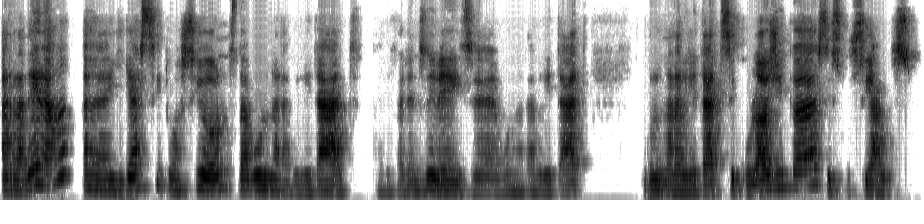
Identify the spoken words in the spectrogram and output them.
a darrere eh, hi ha situacions de vulnerabilitat a diferents nivells, eh, vulnerabilitat vulnerabilitats psicològiques i socials.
